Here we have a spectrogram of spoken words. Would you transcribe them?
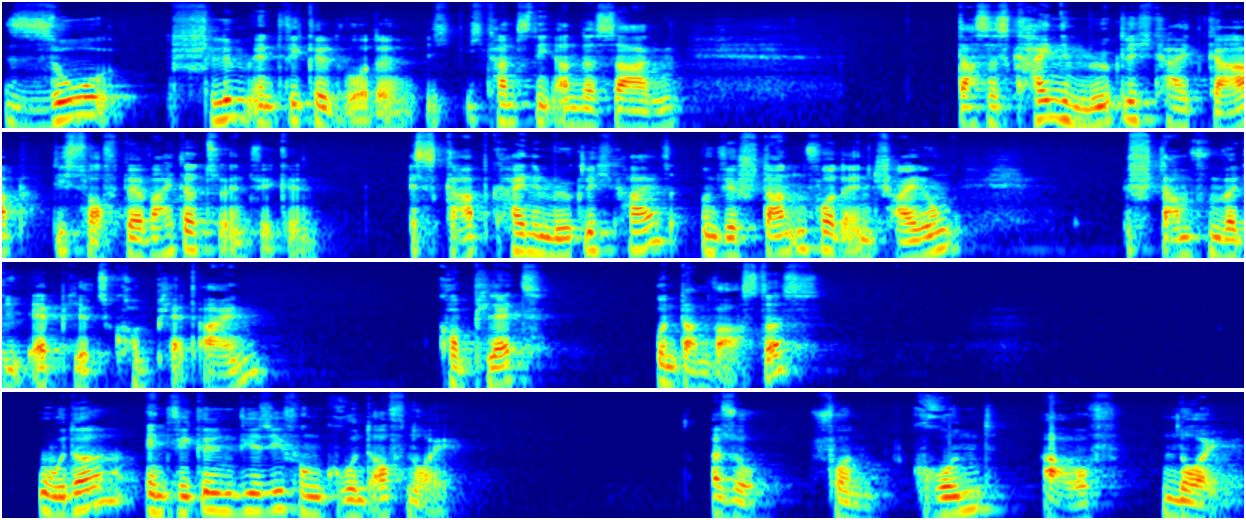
so schlimm entwickelt wurde, ich, ich kann es nicht anders sagen, dass es keine Möglichkeit gab, die Software weiterzuentwickeln. Es gab keine Möglichkeit und wir standen vor der Entscheidung, stampfen wir die App jetzt komplett ein, komplett und dann war's das? Oder entwickeln wir sie von Grund auf neu? Also von Grund auf neu.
